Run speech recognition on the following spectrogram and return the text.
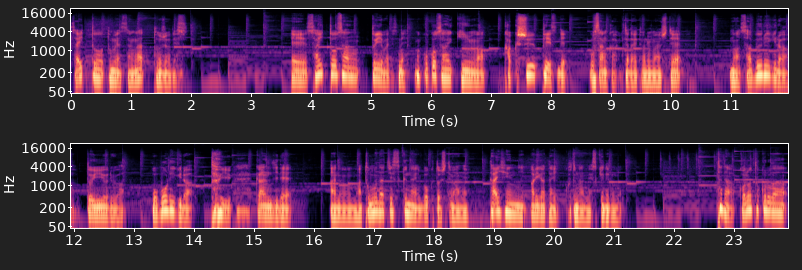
斉藤智康さんが登場です。えー、斉藤さんといえばですね、まあ、ここ最近は隔週ペースでご参加いただいておりまして、まあ、サブレギュラーというよりは、ほぼレギュラーという感じで、あの、まあ、友達少ない僕としてはね、大変にありがたいことなんですけれども。ただ、このところは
